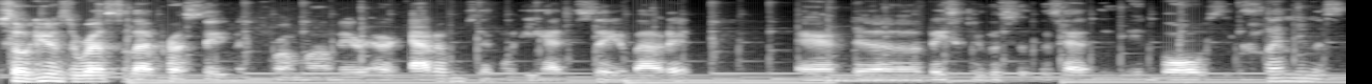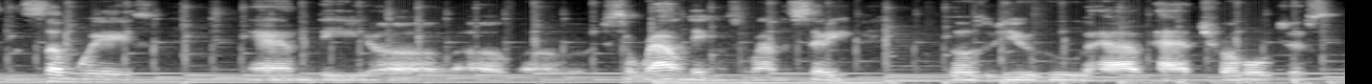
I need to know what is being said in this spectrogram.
So here's the rest of that press statement from uh, Mayor Eric Adams and what he had to say about it. And uh, basically, this this had, involves the cleanliness of the subways and the uh, surroundings around the city. Those of you who have had trouble just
